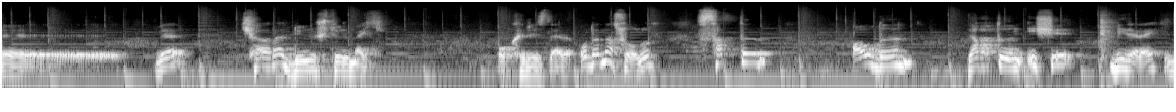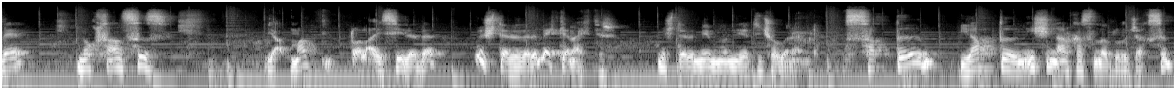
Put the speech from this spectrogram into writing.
E, ve kâra dönüştürmek o krizleri. O da nasıl olur? Sattığın, aldığın, yaptığın işi bilerek ve noksansız yapmak dolayısıyla da müşterileri beklemektir. Müşteri memnuniyeti çok önemli. Sattığın, yaptığın işin arkasında duracaksın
